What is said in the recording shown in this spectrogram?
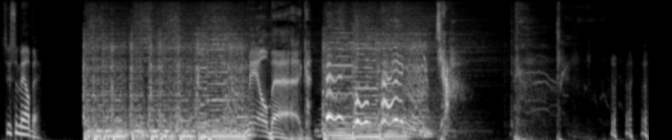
Let's do some mailbag. Mailbag.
